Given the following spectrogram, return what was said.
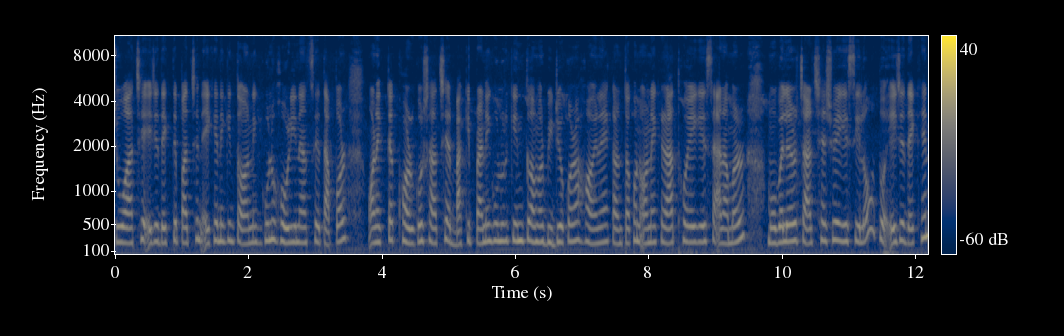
জো আছে। এই যে দেখতে পাচ্ছেন, এখানে কিন্তু অনেকগুলো হরিণ আছে তারপর অনেকটা খরগোশ আছে আর বাকি প্রাণীগুলোর কিন্তু আমার ভিডিও করা হয় না কারণ তখন অনেক রাত হয়ে গেছে আর আমার মোবাইলেরও চার্জ শেষ হয়ে গেছিল। তো এই যে দেখেন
